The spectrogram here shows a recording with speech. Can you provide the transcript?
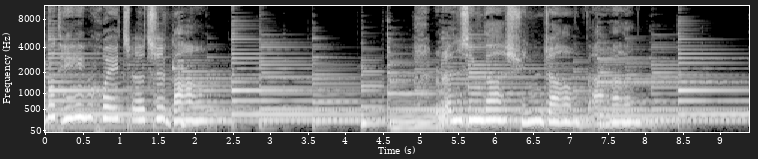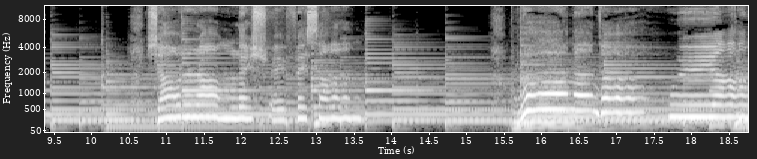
不停挥着翅膀，真心的寻找答案，笑着让泪水飞散。我们都一样，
